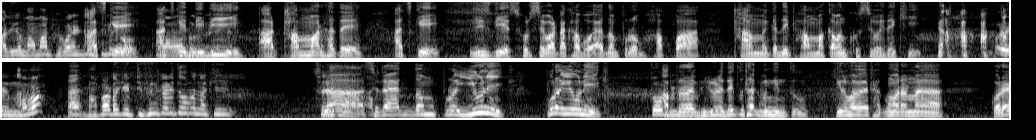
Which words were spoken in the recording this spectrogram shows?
আজকে মামার ফেভারিট আজকে আজকে দিদি আর ঠাম্মার হাতে আজকে ইলিশ দিয়ে সর্ষে বাটা খাব একদম পুরো ভাপা। ঠাম্মাকে দিই ঠাম্মা কেমন খুশি হয়ে দেখি। মামা হ্যাঁ? ভাপাটা কি টিফিন কারিতে হবে নাকি? না সেটা একদম পুরো ইউনিক পুরো ইউনিক তো আপনারা ভিডিওটা দেখতে থাকবেন কিন্তু। কিরমভাবে ঠাকুমা রান্না করে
